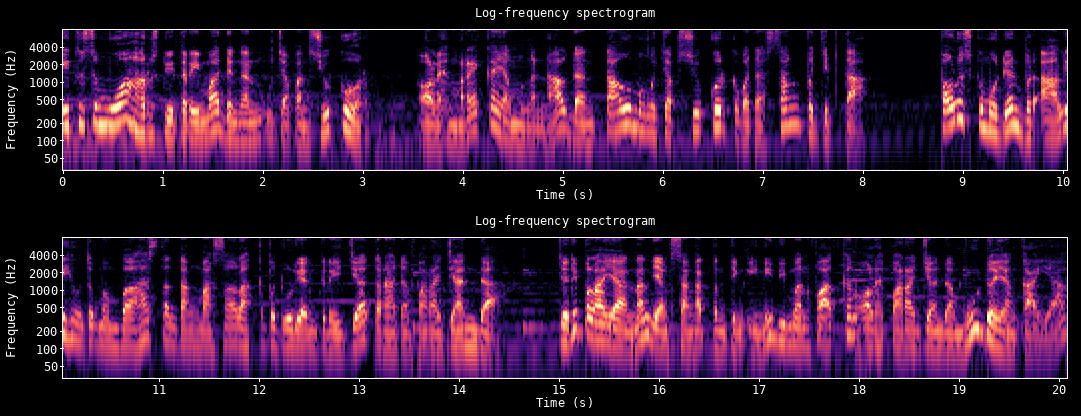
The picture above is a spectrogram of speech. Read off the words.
Itu semua harus diterima dengan ucapan syukur oleh mereka yang mengenal dan tahu mengucap syukur kepada Sang Pencipta. Paulus kemudian beralih untuk membahas tentang masalah kepedulian gereja terhadap para janda. Jadi pelayanan yang sangat penting ini dimanfaatkan oleh para janda muda yang kaya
